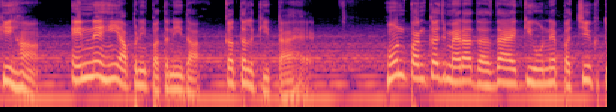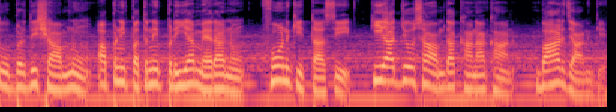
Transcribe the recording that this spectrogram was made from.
ਕਿ ਹਾਂ ਇਹਨੇ ਹੀ ਆਪਣੀ ਪਤਨੀ ਦਾ ਕਤਲ ਕੀਤਾ ਹੈ। ਹੁਣ ਪੰਕਜ ਮਹਿਰਾ ਦੱਸਦਾ ਹੈ ਕਿ ਉਹਨੇ 25 ਅਕਤੂਬਰ ਦੀ ਸ਼ਾਮ ਨੂੰ ਆਪਣੀ ਪਤਨੀ ਪ੍ਰਿਆ ਮਹਿਰਾ ਨੂੰ ਫੋਨ ਕੀਤਾ ਸੀ ਕਿ ਅੱਜ ਉਹ ਸ਼ਾਮ ਦਾ ਖਾਣਾ ਖਾਣ ਬਾਹਰ ਜਾਣਗੇ।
